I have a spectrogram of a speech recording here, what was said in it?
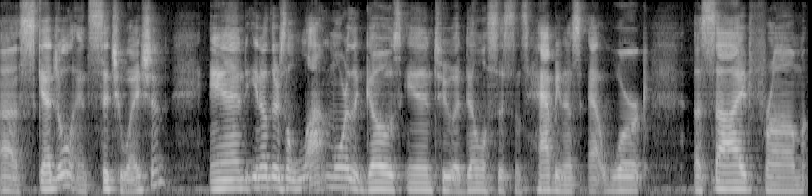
uh, schedule and situation. And, you know, there's a lot more that goes into a dental assistant's happiness at work aside from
